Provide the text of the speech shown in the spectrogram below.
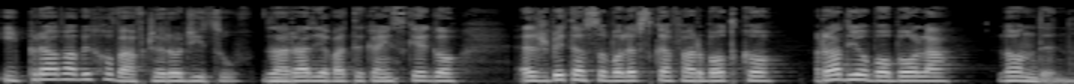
i prawa wychowawcze rodziców. Dla Radia Watykańskiego Elżbieta Sobolewska-Farbotko, Radio Bobola, Londyn.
